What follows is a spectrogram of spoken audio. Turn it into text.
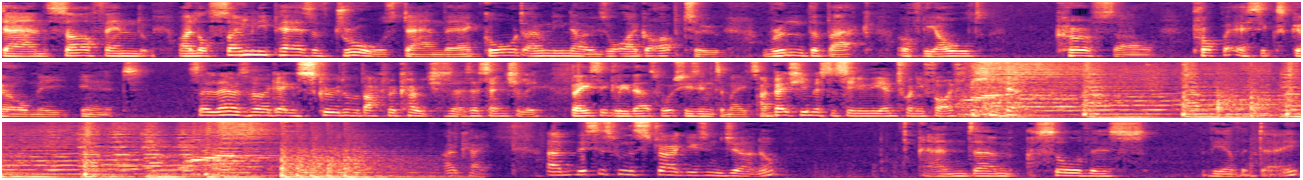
Dan, Southend. I lost so many pairs of drawers, Dan, there. God only knows what I got up to. Ruined the back of the old Kursaal. Proper Essex girl me in it. So there was her getting screwed on the back of a coach, says, essentially. Basically, that's what she's intimating. I bet she missed a scene of the M25. Um, this is from the Stroud News and Journal. And um, I saw this the other day.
